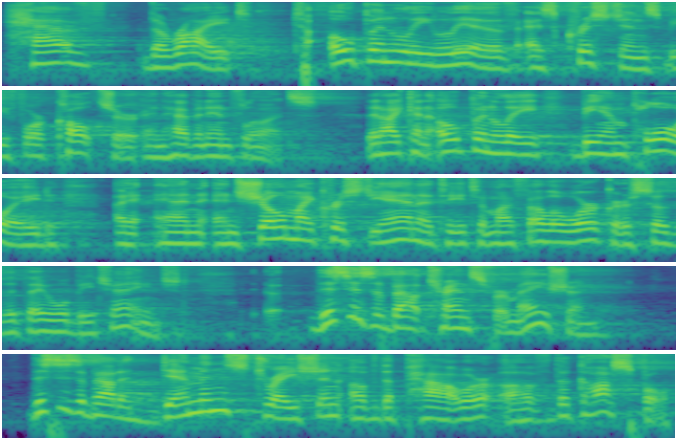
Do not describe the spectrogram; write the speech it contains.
have the right to openly live as Christians before culture and have an influence. That I can openly be employed uh, and, and show my Christianity to my fellow workers so that they will be changed. This is about transformation. This is about a demonstration of the power of the gospel.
